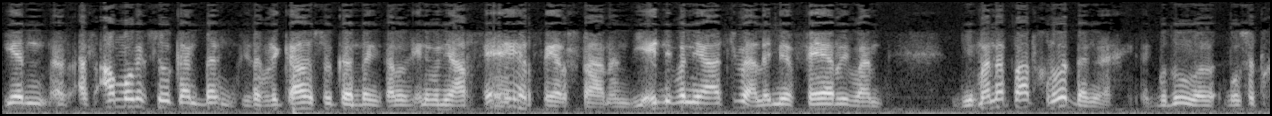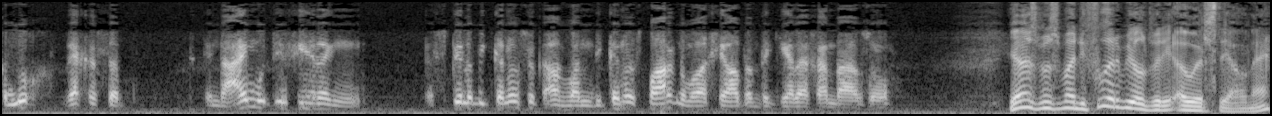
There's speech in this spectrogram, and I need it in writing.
een as, as almal net so kan dink die Afrikaners so kan dink kan ons van die jaar ver ver staan en die einde van die jaar is wel meer ver want die manne praat groot dinge. Ek bedoel ons het genoeg weggesit en daai motivering speel op die kinders ook af want die kinders spaar nou maar geld om te keer gaan daarso. Ja, ons moet maar die voorbeeld vir die ouers stel, né?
